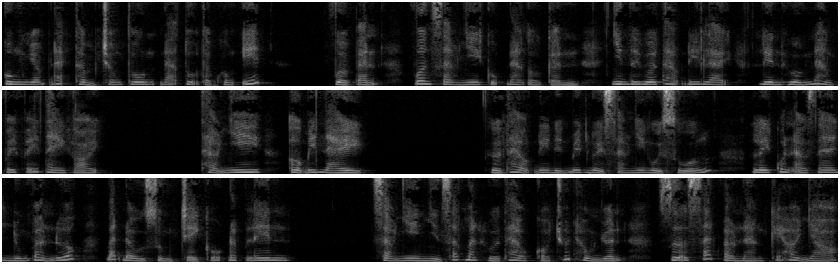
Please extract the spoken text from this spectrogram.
Cùng nhóm đại thẩm trong thôn đã tụ tập không ít. Vừa vặn, Vương Sảo Nhi cũng đang ở gần Nhìn thấy hứa Thảo đi lại Liền hướng nàng vây vẫy tay gọi. Thảo Nhi, ở bên này. Hứa Thảo đi đến bên người Sào Nhi ngồi xuống, lấy quần áo ra nhúng vào nước, bắt đầu dùng cháy cỗ đập lên. Sào Nhi nhìn sắc mặt hứa Thảo có chút hồng nhuận, dựa sát vào nàng kẽ hỏi nhỏ.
